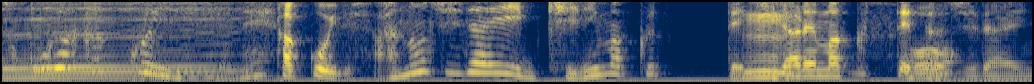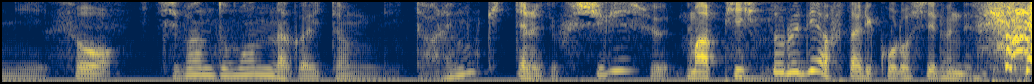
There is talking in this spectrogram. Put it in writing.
そこがかっこいいですよね。かっこいいです。あの時代、切りまくって、切られまくってた時代に、うん、そう。一番ど真ん中いたのに、誰も切ってないって不思議ですよね。まあ、ピストルでは二人殺してるんですけど。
